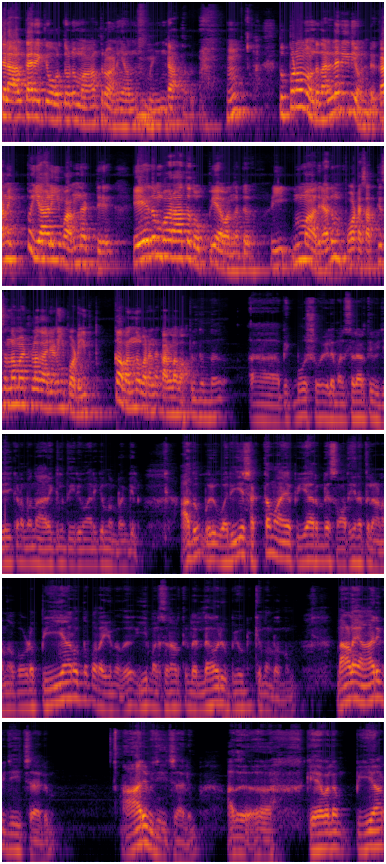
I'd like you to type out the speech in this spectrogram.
ചില ആൾക്കാരെയൊക്കെ ഓർത്തോണ്ട് മാത്രമാണ് ഞാൻ ഒന്നും മിണ്ടാത്തത്. തുപ്പണമെന്നുണ്ട്. നല്ല രീതിയുണ്ട്. കാരണം ഇപ്പൊ ഇയാൾ ഈ വന്നിട്ട് ഏതും പോരാത്ത തൊപ്പിയാ വന്നിട്ട് ഈ ഇമാതിരി അതും പോട്ടെ. സത്യസന്ധമായിട്ടുള്ള കാര്യമാണെങ്കിൽ പോട്ടെ. ഇതൊക്കെ വന്ന് പറയുന്ന കള്ളവാപ്പിൽ നിന്ന് ബിഗ് ബോസ് ഷോയിലെ മത്സരാർത്ഥി വിജയിക്കണമെന്ന് ആരെങ്കിലും തീരുമാനിക്കുന്നുണ്ടെങ്കിൽ അതും ഒരു വലിയ ശക്തമായ പി ആറിന്റെ സ്വാധീനത്തിലാണെന്ന് അപ്പോൾ അവിടെ പി ആർ എന്ന് പറയുന്നത് ഈ മത്സരാർത്ഥികൾ എല്ലാവരും ഉപയോഗിക്കുന്നുണ്ടെന്നും നാളെ ആര് വിജയിച്ചാലും ആര് വിജയിച്ചാലും അത് കേവലം പി ആർ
